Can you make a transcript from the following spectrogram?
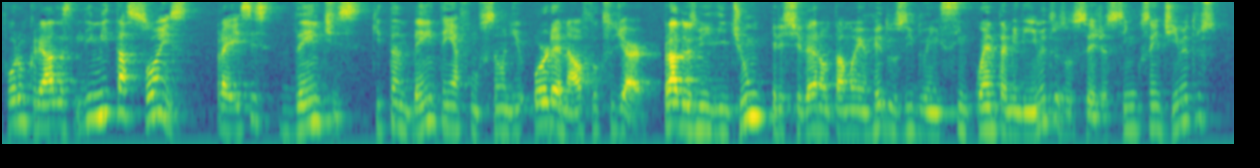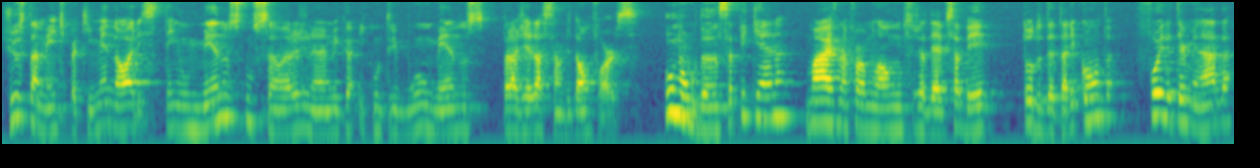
foram criadas limitações para esses dentes que também têm a função de ordenar o fluxo de ar. Para 2021, eles tiveram o tamanho reduzido em 50 milímetros, ou seja, 5 centímetros, justamente para que menores tenham menos função aerodinâmica e contribuam menos para a geração de downforce. Uma mudança pequena, mas na Fórmula 1 você já deve saber, todo detalhe conta, foi determinada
